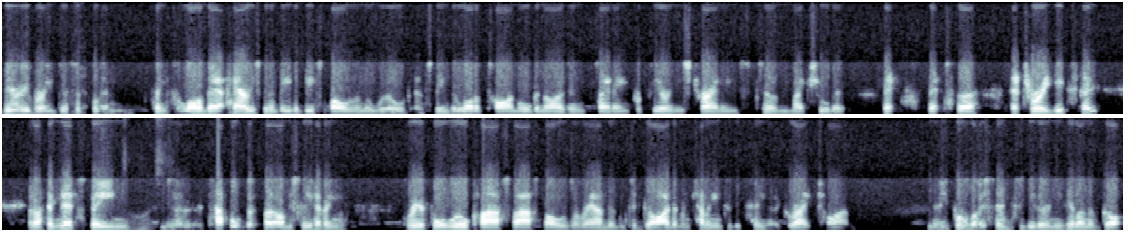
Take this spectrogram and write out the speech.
very, very disciplined, thinks a lot about how he's going to be the best bowler in the world, and spends a lot of time organising, planning, preparing his trainings to make sure that that's, that's, the, that's where he gets to. And I think that's been, you know, coupled with obviously having three or four world-class fast bowlers around him to guide him and coming into the team at a great time. You know, you put all those things together, and New Zealand have got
